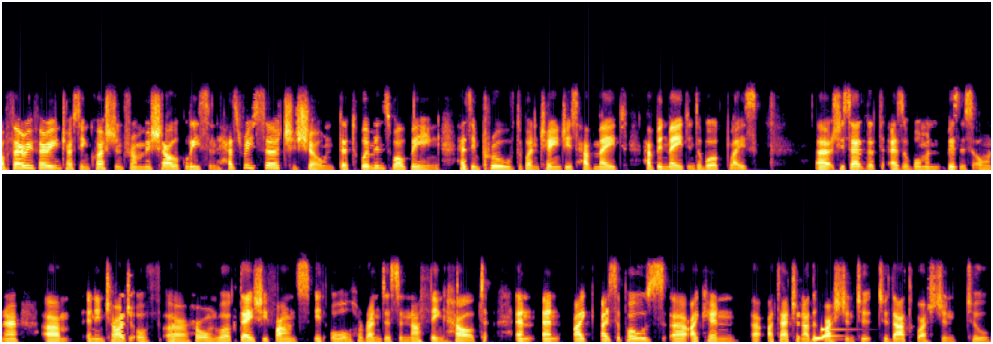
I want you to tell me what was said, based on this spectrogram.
a very, very interesting question from Michelle Gleason. Has research shown that women's well-being has improved when changes have made have been made in the workplace? Uh, she said that as a woman business owner, um, and in charge of uh, her own work day she found it all horrendous and nothing helped. And and i i suppose uh, i can uh, attach another question to to that question too.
